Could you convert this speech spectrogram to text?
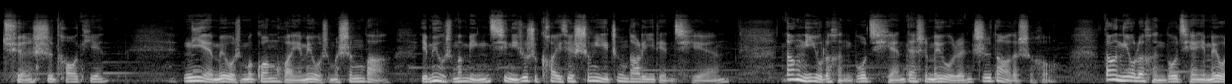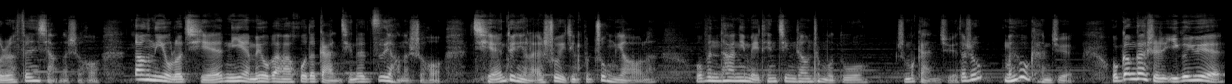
权势滔天。你也没有什么光环，也没有什么声望，也没有什么名气，你就是靠一些生意挣到了一点钱。当你有了很多钱，但是没有人知道的时候；当你有了很多钱，也没有人分享的时候；当你有了钱，你也没有办法获得感情的滋养的时候，钱对你来说已经不重要了。我问他：“你每天进账这么多，什么感觉？”他说：“没有感觉。我刚开始一个月，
